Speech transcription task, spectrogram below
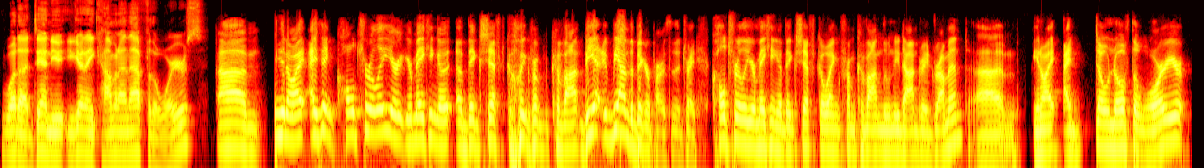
what. Uh, Dan, you you got any comment on that for the Warriors? Um, you know, I, I think culturally you're you're making a, a big shift going from Kevon beyond the bigger parts of the trade. Culturally, you're making a big shift going from Kevon Looney to Andre Drummond. Um, you know, I, I don't know if the Warrior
